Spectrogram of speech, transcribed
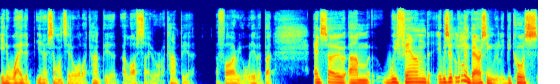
in a way that you know someone said, "Oh well, I can't be a, a lifesaver, or I can't be a, a firey, or whatever," but and so um, we found it was a little embarrassing, really, because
